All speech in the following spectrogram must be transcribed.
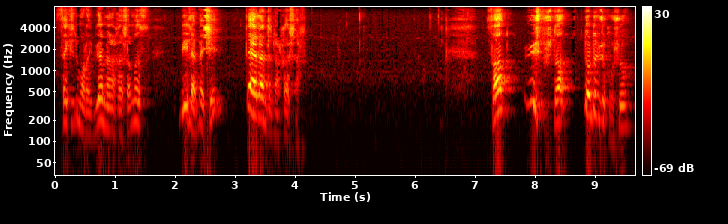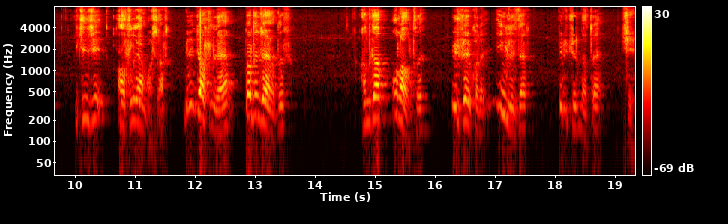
8 numarayı güvenmeyen arkadaşlarımız 1 ile 5'i değerlendirin arkadaşlar. Saat 3.30'da dördüncü koşu. ikinci altılı yan başlar. Birinci altılı yan dördüncü ayağıdır. Handikap 16. 3 ve yukarı İngilizler 1300 metre çi.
